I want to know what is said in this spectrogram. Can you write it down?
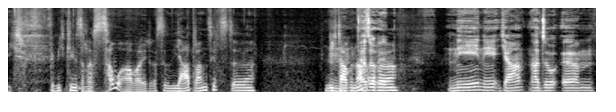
Ich, für mich klingt es nach einer Sauarbeit, dass du ein Jahr dran sitzt, äh, nicht Mhm. Tag und Nacht, Also, aber Nee, nee, ja, also, ähm,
